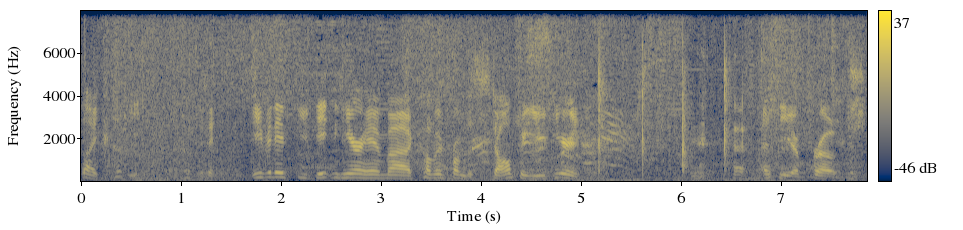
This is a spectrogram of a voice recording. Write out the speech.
Like, even if you didn't hear him uh, coming from the stomping, you hear it as he approached.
